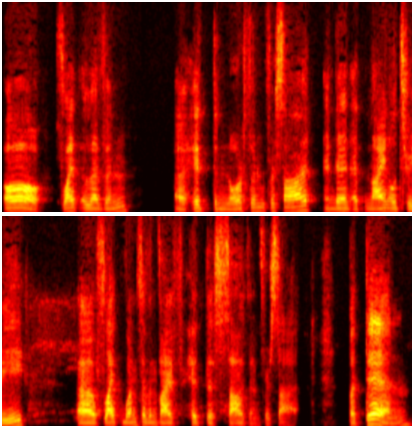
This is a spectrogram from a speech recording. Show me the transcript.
Oh, flight eleven uh, hit the northern facade, and then at nine o three, uh, flight one seven five hit the southern facade. But then,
